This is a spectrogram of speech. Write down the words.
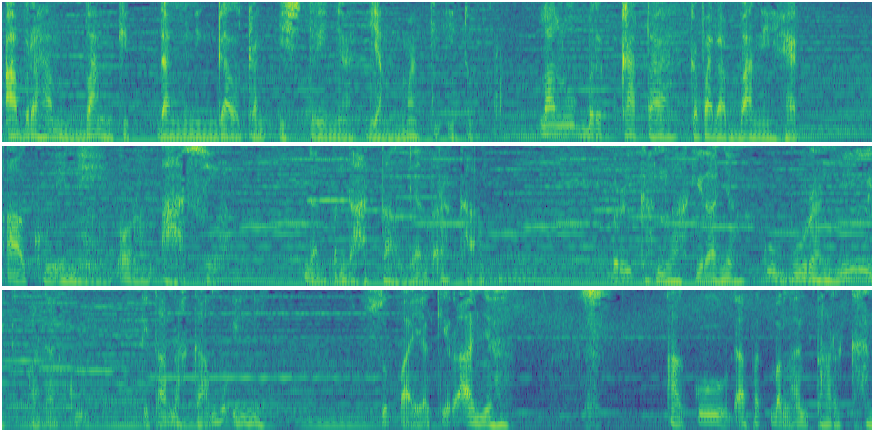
Abraham bangkit dan meninggalkan istrinya yang mati itu lalu berkata kepada Bani Het, Aku ini orang asing dan pendatang di antara kamu. Berikanlah kiranya kuburan milik padaku di tanah kamu ini, supaya kiranya aku dapat mengantarkan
